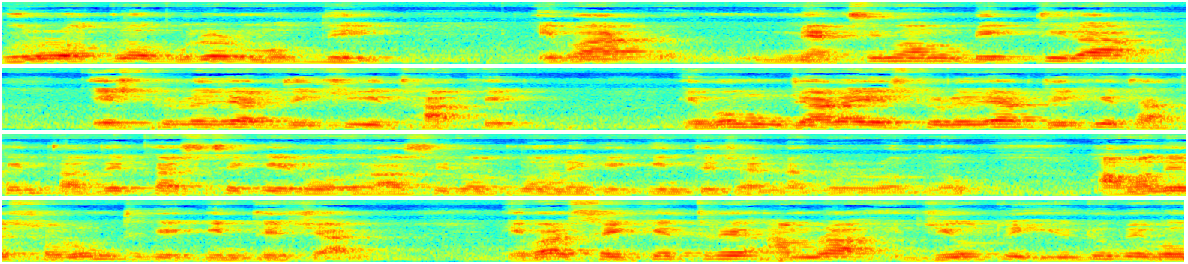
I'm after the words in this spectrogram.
গুরুরত্নগুলোর মধ্যে এবার ম্যাক্সিমাম ব্যক্তিরা অ্যাস্ট্রোলজার দেখিয়ে থাকেন এবং যারা অ্যাস্ট্রোলজার দেখিয়ে থাকেন তাদের কাছ থেকে রাশিরত্ন অনেকে কিনতে চান না গুরুরত্ন। আমাদের শোরুম থেকে কিনতে চান। এবার সেই ক্ষেত্রে আমরা যেহেতু ইউটিউব এবং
